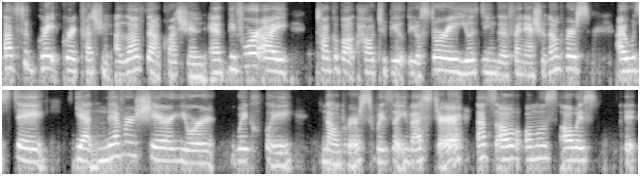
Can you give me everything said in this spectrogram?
That's a great great question. I love that question. And before i talk about how to build your story using the financial numbers i would say yeah, never share your weekly numbers with the investor. That's all, almost always it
